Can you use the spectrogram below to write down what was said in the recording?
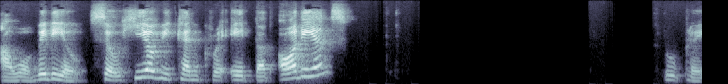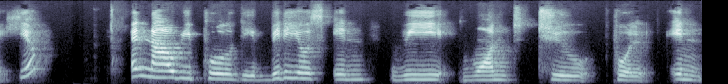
our video. So here we can create that audience ThruPlay here. And now we pull the videos in we want to pull in.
